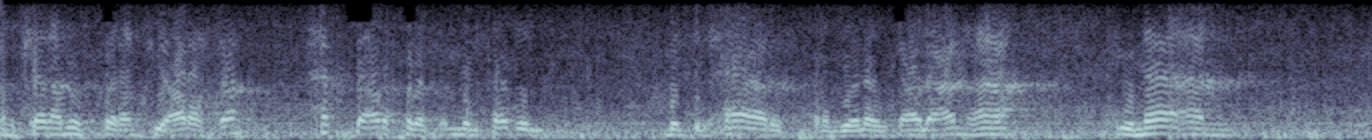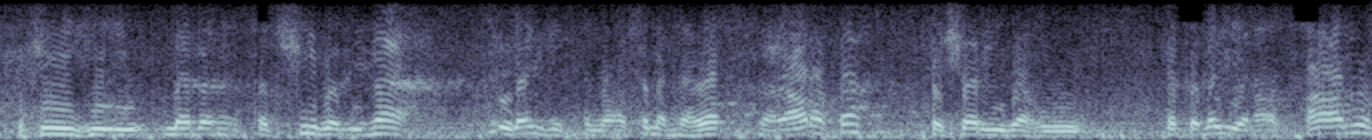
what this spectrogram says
أم كان مفطرا في عرفة؟ حتى أرسلت أم الفضل بنت الحارث رضي الله تعالى عنها إناء فيه لبن قد شيب بماء. إليه صلى الله عليه وسلم وهو وقف على عرفة فشربه. فتبين أصحابه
